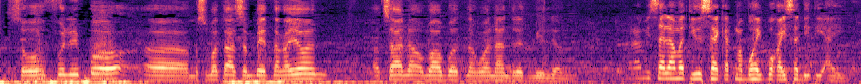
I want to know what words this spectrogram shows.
So hopefully po, ah, mas mataas ang benta ngayon at sana umabot ng 100 million. Maraming salamat, Yusek, at mabuhay po kayo sa DTI.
